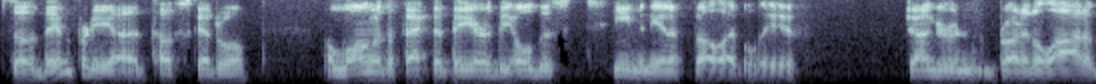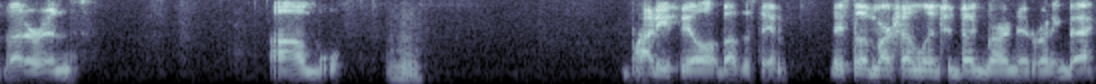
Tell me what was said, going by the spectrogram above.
So they have a pretty uh, tough schedule along with the fact that they are the oldest team in the NFL, I believe. Jon Gruden brought in a lot of veterans. Um, Mhm. How do you feel about this team? They still have Marshawn Lynch and Doug Martin at running back.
